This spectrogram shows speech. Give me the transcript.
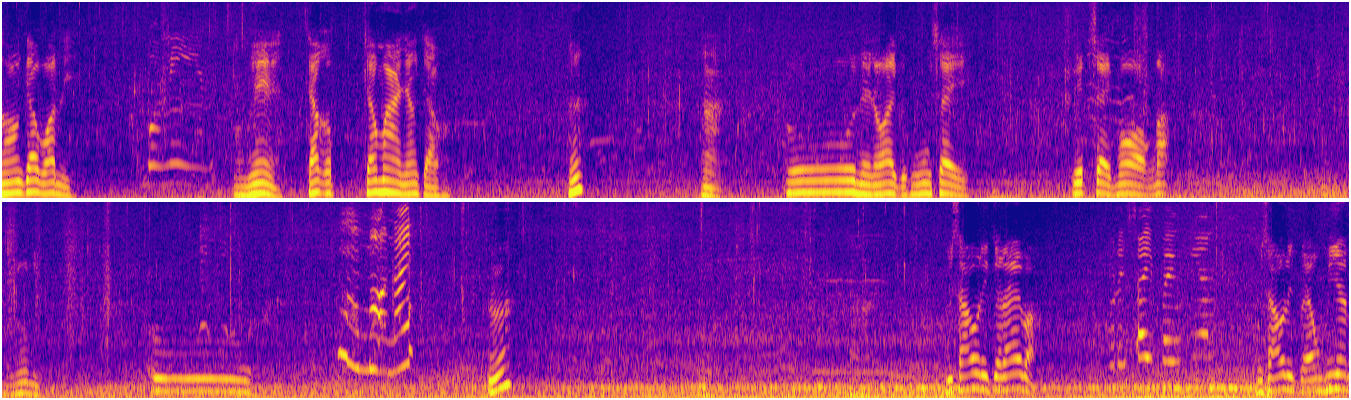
น้องเจ้าบ่นี่บ่แม่นบ่แม่เจ้ากับเจ้ามาหยังเจ้าฮะอ่าโอ้น้อยๆก็หูใส่เวทใส่หมองเนาะนู่นนี่โอ้มาไหน ฮะมีเช้านี่ก็ได้ป่ะบ่ได้ใส่ไปเฮียนมีเช้านี่ไปโรงเรียน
